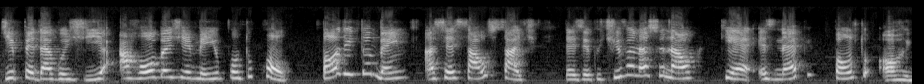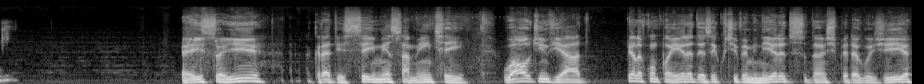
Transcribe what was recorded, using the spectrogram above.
de pedagogia arroba gmail.com podem também acessar o site da Executiva Nacional, que é snap.org. É isso aí. Agradecer imensamente aí o áudio enviado pela companheira da Executiva Mineira de Estudantes de Pedagogia,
